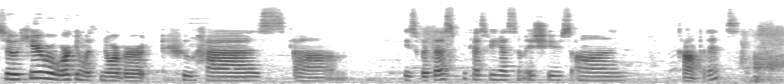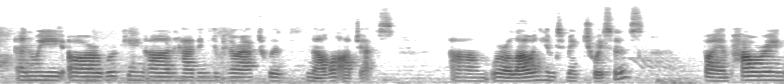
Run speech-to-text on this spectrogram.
So here we're working with Norbert, who has, um, he's with us because he has some issues on confidence, and we are working on having him interact with novel objects. Um, we're allowing him to make choices by empowering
